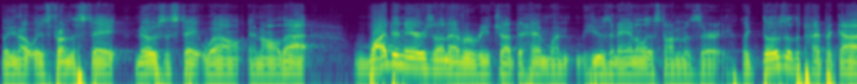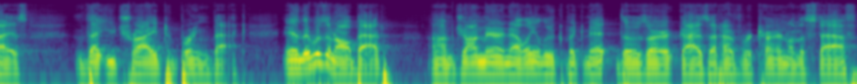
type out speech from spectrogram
but, you know, is from the state, knows the state well, and all that. Why didn't Arizona ever reach out to him when he was an analyst on Missouri? Like, those are the type of guys that you try to bring back. And it wasn't all bad. Um, John Marinelli, Luke McNitt, those are guys that have returned on the staff,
